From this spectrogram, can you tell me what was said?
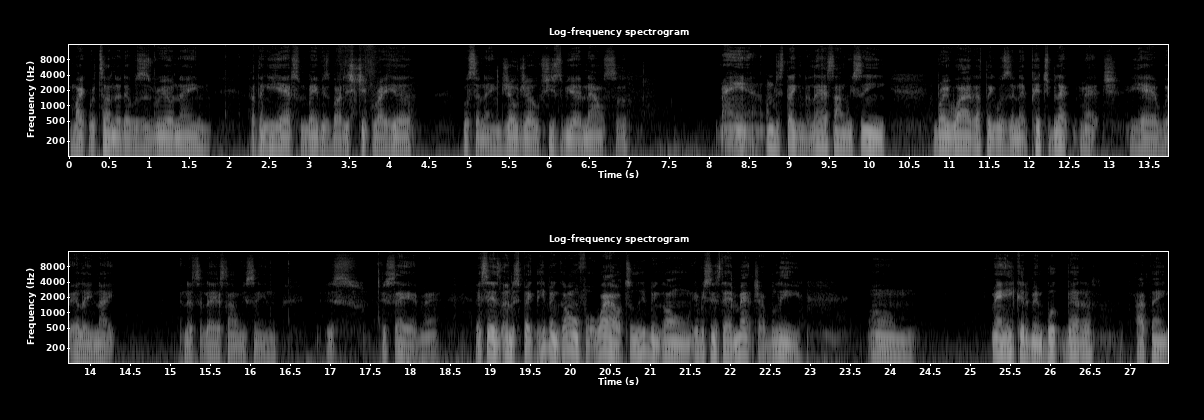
Mike Rotunda, that was his real name. I think he had some babies by this chick right here. What's her name? JoJo. She used to be an announcer. Man, I'm just thinking the last time we seen Bray Wyatt, I think it was in that pitch black match he had with LA Knight. And that's the last time we seen him. It's it's sad, man. They say it's unexpected. He been gone for a while too. He been gone ever since that match, I believe. Um, man, he could have been booked better. I think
